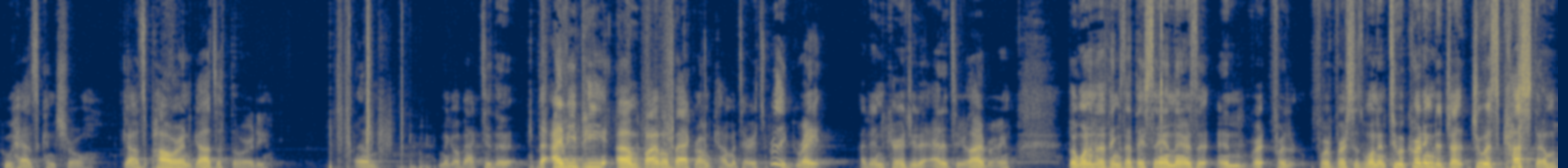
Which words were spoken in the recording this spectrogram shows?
who has control. God's power and God's authority. Um, let me go back to the, the IVP um, Bible background commentary. It's really great. I'd encourage you to add it to your library. But one of the things that they say in there is in, for, for verses 1 and 2, according to Jewish custom,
